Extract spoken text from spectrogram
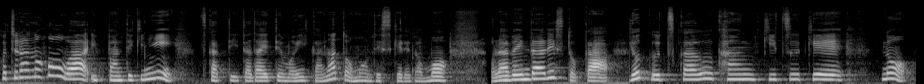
こちらの方は一般的に使っていただいてもいいかなと思うんですけれどもラベンダーですとかよく使う柑橘系の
